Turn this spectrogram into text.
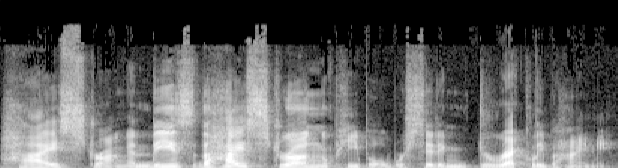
high strung. And these, the high strung people were sitting directly behind me.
